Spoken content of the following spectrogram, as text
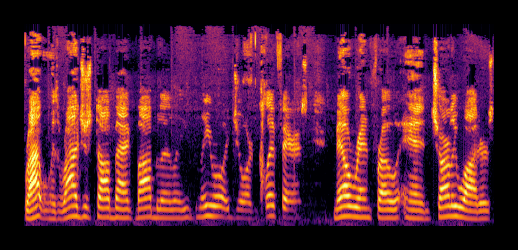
right with Roger Staubach, Bob Lilly, Lee Roy Jordan, Cliff Harris, Mel Renfro, and Charlie Waters.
